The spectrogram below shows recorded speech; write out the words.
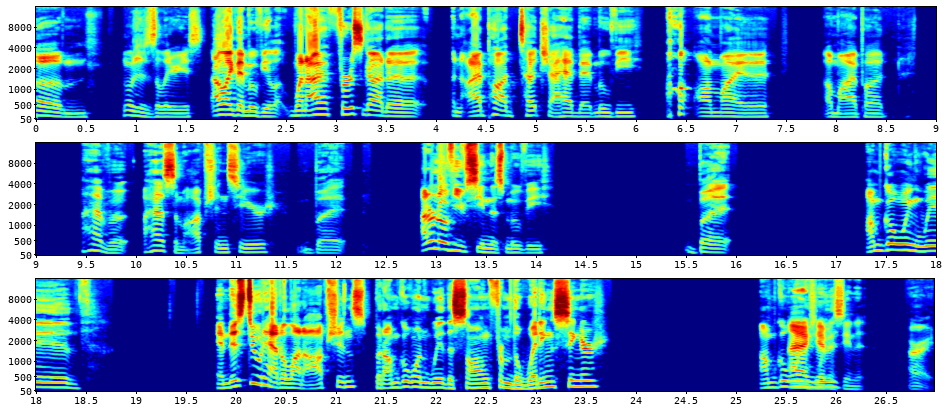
Um, which is hilarious. I like that movie a lot. When I first got a an iPod Touch, I had that movie on my uh, on my iPod. I have a I have some options here, but I don't know if you've seen this movie. But I'm going with and this dude had a lot of options, but I'm going with a song from The Wedding Singer. I'm going I actually with, haven't seen it. All right.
